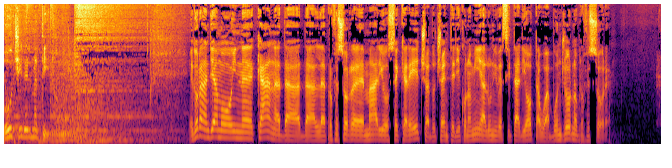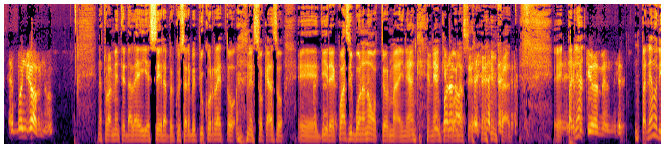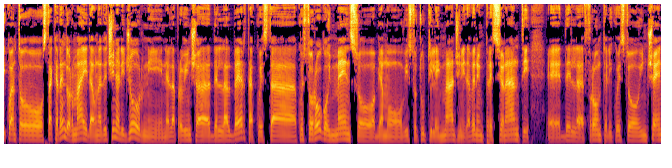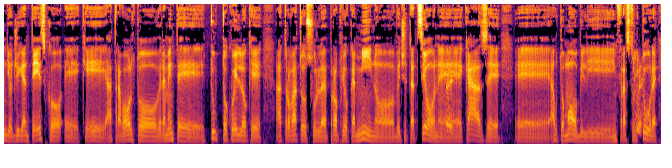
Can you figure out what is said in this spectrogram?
Voci del mattino. Ed ora andiamo in Canada dal professor Mario Seccareccia, docente di economia all'Università di Ottawa. Buongiorno professore. Eh, buongiorno. Naturalmente da lei è sera, per cui sarebbe più corretto nel suo caso eh, dire quasi buonanotte ormai, neanche, neanche buonasera. Infatti. Eh, parliamo, parliamo, di quanto sta accadendo ormai da una decina di giorni nella provincia dell'Alberta, questa, questo rogo immenso, abbiamo visto tutte le immagini davvero impressionanti eh, del fronte di questo incendio gigantesco eh, che ha travolto veramente tutto quello che ha trovato sul proprio cammino, vegetazione, case, eh, automobili, infrastrutture.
